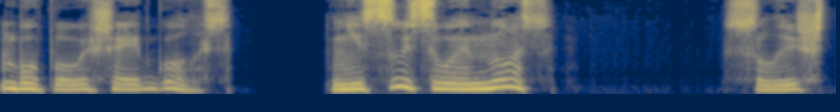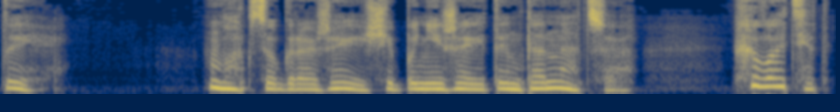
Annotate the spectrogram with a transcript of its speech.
Бо повышает голос. «Не суй свой нос!» «Слышь ты!» Макс угрожающе понижает интонацию. «Хватит!»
